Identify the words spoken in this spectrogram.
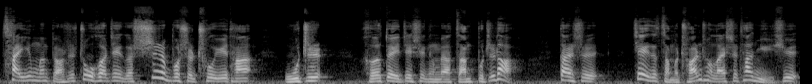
蔡英文表示祝贺，这个是不是出于他无知和对这事情没有？咱不知道。但是这个怎么传出来？是他女婿，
